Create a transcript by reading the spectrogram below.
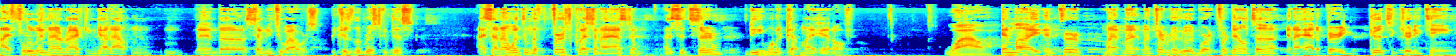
I flew in Iraq and got out in, in uh, 72 hours because of the risk of this. I said, I went to him. The first question I asked him, I said, "Sir, do you want to cut my head off?" Wow. And my, inter- my, my, my interpreter, who had worked for Delta, and I had a very good security team,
